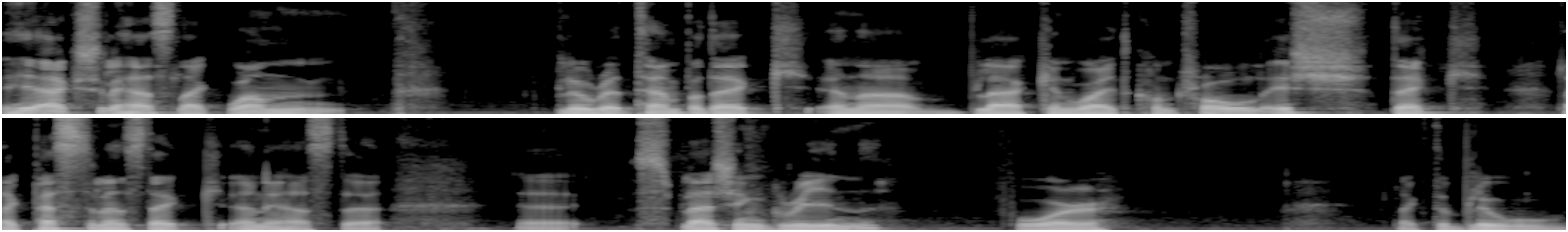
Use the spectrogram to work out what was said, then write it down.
He actually has like one blue red tempo deck and a black and white control ish deck, like pestilence deck, and he has the uh, splashing green for like the blue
